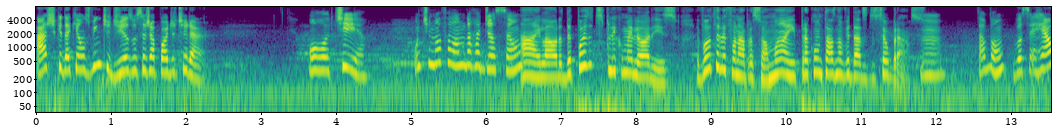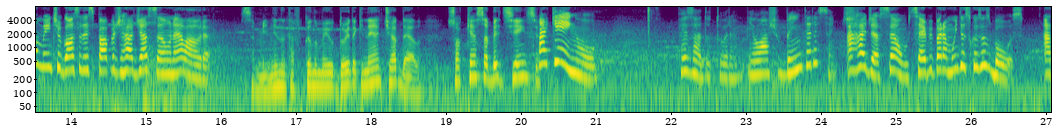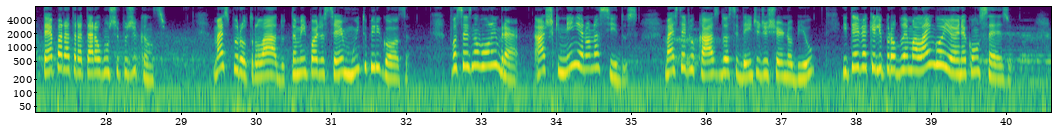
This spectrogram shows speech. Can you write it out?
Acho que daqui a uns 20 dias você já pode tirar. Ô, tia, Continua falando da radiação. Ai, Laura, depois eu te explico melhor isso. Eu vou telefonar para sua mãe para contar as novidades do seu braço. Hum, tá bom. Você realmente gosta desse papo de radiação, né, Laura? Essa menina tá ficando meio doida que nem a tia dela. Só quer saber de ciência. Marquinho! Pois é, doutora. Eu acho bem interessante. A radiação serve para muitas coisas boas, até para tratar alguns tipos de câncer. Mas por outro lado, também pode ser muito perigosa. Vocês não vão lembrar, acho que nem eram nascidos, mas teve o caso do acidente de Chernobyl e teve aquele problema lá em Goiânia com o Césio.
